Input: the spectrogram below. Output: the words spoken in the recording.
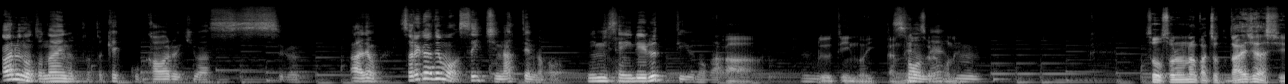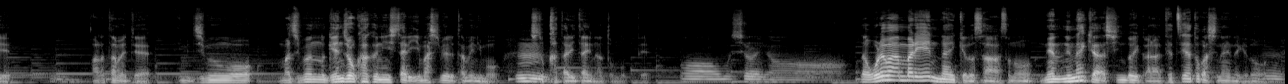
あるのとないのとだと結構変わる気はする。あでもそれがでもスイッチになってんのかも。耳栓入れるっていうのが、ああうん。ルーティンの一環ねそうね。れもね、うん。そうそれなんかちょっと大事だしうん。改めて自分を、まあ、自分の現状を確認したり戒めるためにもうん、ちょっと語りたいなと思って、だかああ面白いなあ。ら俺はあんまり縁ないけどさその寝寝なきゃしんどいから徹夜とかしないんだけど、うん。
